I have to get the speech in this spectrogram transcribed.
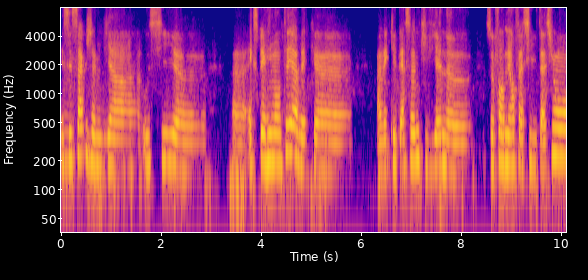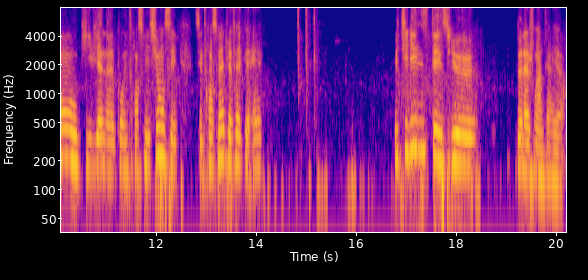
Et c'est ça que j'aime bien aussi expérimenter avec avec les personnes qui viennent euh, se former en facilitation ou qui viennent pour une transmission, c'est transmettre le fait que utilise tes yeux de la joie intérieure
